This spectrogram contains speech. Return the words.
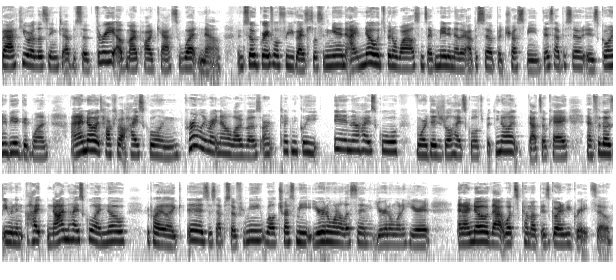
back. You are listening to episode three of my podcast, What Now? I'm so grateful for you guys listening in. I know it's been a while since I've made another episode, but trust me, this episode is going to be a good one. And I know it talks about high school, and currently, right now, a lot of us aren't technically in a high school, more digital high schools, but you know what? That's okay. And for those even in high, not in high school, I know you're probably like, eh, is this episode for me? Well, trust me, you're going to want to listen, you're going to want to hear it. And I know that what's come up is going to be great. So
